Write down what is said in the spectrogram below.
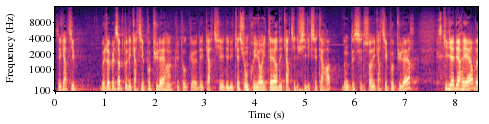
Ces quartiers, j'appelle ça plutôt des quartiers populaires, hein, plutôt que des quartiers d'éducation prioritaire, des quartiers difficiles, etc. Donc ce sont des quartiers populaires. Ce qu'il y a derrière, bah,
